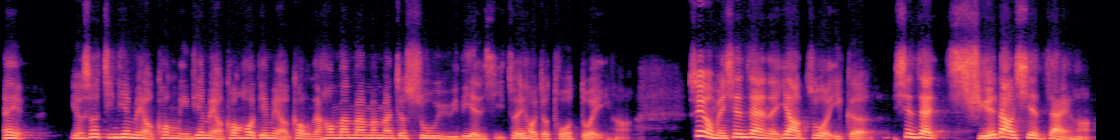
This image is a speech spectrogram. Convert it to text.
哎，有时候今天没有空，明天没有空，后天没有空，然后慢慢慢慢就疏于练习，最后就脱队哈。所以我们现在呢，要做一个，现在学到现在哈，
